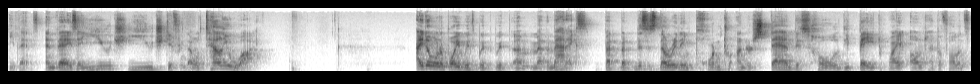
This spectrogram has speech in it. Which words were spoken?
events. And there is a huge, huge difference. I will tell you why. I don't want to bore you with, with, with um, mathematics, but, but this is now really important to understand this whole debate why on time performance,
